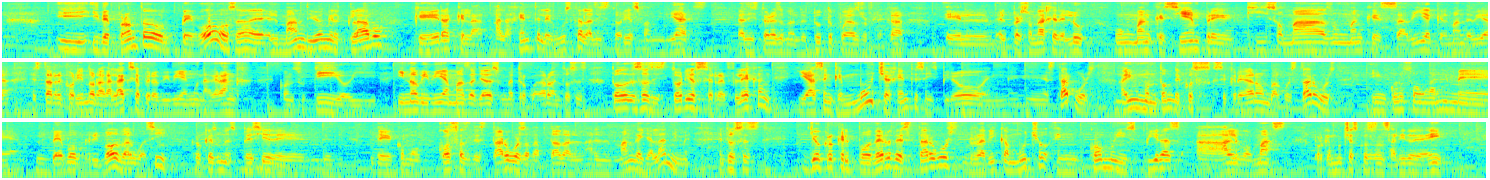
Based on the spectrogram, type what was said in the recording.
Y, de pronto pegó, o sea, el man dio en el clavo que era que a la gente le gustan las historias familiares, las historias donde tú te puedas reflejar. El personaje de Luke, un man que siempre quiso más, un man que sabía que el man debía estar recorriendo la galaxia, pero vivía en una granja con su tío y, no vivía más allá de su metro cuadrado. Entonces, todas esas historias se reflejan y hacen que mucha gente se inspiró en, Star Wars. Hay un montón de cosas que se crearon bajo Star Wars, incluso un anime Bebop Reboot, algo así. Creo que es una especie de como cosas de Star Wars adaptada al, al manga y al anime. Entonces, yo creo que el poder de Star Wars radica mucho en cómo inspiras a algo más, porque muchas cosas han salido de ahí.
